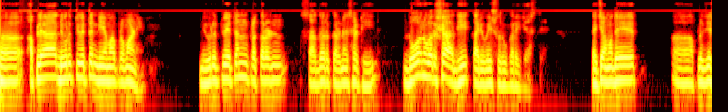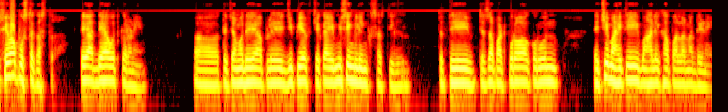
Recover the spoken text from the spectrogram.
आपल्या निवृत्तीवेतन नियमाप्रमाणे निवृत्तीवेतन प्रकरण सादर करण्यासाठी दोन वर्ष आधी कार्यवाही सुरू करायची असते. त्याच्यामध्ये आपलं जे सेवा पुस्तक असतं ते अद्ययावत करणे त्याच्यामध्ये आपले जी पी एफचे काही मिसिंग लिंक्स असतील तर ते त्याचा पाठपुरावा करून त्याची माहिती महालेखापालांना देणे.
